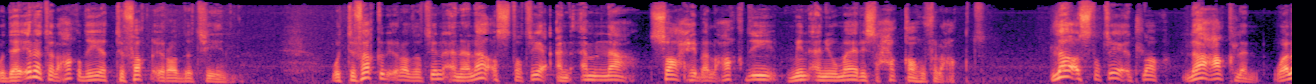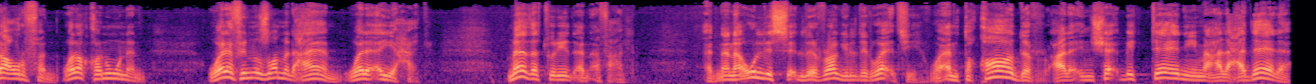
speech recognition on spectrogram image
ودائرة العقد هي اتفاق إرادتين. واتفاق الإرادتين أنا لا أستطيع أن أمنع صاحب العقد من أن يمارس حقه في العقد. لا أستطيع إطلاقا لا عقلا ولا عرفا ولا قانونا ولا في النظام العام ولا أي حاجة. ماذا تريد أن أفعل؟ أن أنا أقول للس- للراجل دلوقتي وأنت قادر على إنشاء بيت تاني مع العدالة.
